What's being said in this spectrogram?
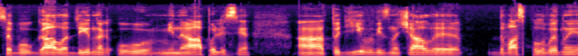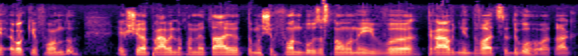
це був гала динер у Мінеаполісі. А тоді ви відзначали два з половиною роки фонду, якщо я правильно пам'ятаю, тому що фонд був заснований в травні 22-го, так?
